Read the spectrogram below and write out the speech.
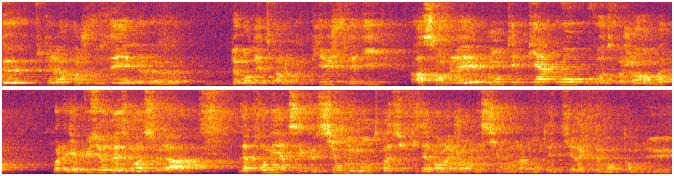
que tout à l'heure, quand je vous ai euh, demandé de faire le coup de pied, je vous ai dit rassemblez, montez bien haut votre jambe. Voilà, il y a plusieurs raisons à cela. La première, c'est que si on ne monte pas suffisamment la jambe et si on la montait directement tendue,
